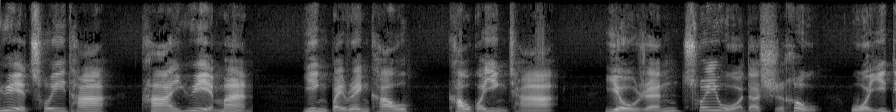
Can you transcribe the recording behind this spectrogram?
越催他他越慢ยิ่งไปเร่งเขา เขาก็ยิ่งช้า有人催我的时候我一定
